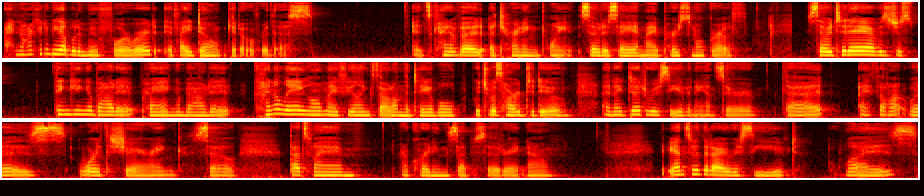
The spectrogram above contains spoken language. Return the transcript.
I'm not going to be able to move forward if I don't get over this. It's kind of a, a turning point, so to say, in my personal growth. So today I was just thinking about it, praying about it, kind of laying all my feelings out on the table, which was hard to do. And I did receive an answer that I thought was worth sharing. So that's why I'm recording this episode right now. The answer that I received was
